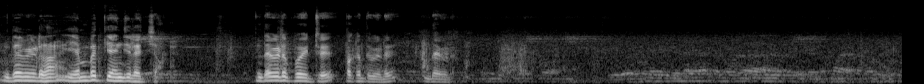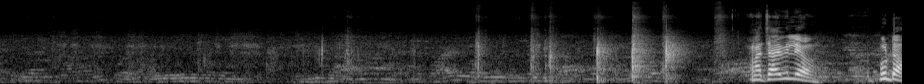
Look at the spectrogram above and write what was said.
இந்த வீடு தான் எண்பத்தி அஞ்சு லட்சம் இந்த வீடு போயிட்டு பக்கத்து வீடு இந்த வீடு அண்ணா சாவி இல்லையோ பூட்டா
